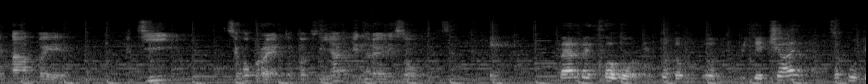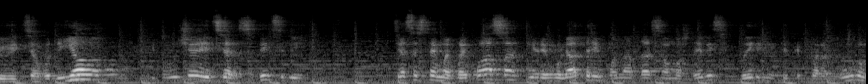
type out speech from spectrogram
етапи дій цього проєкту, тобто як він реалізовується. Перший холодний. Тобто е, п'є чай, закутується в одіяло і виходить, сидить собі. Ця система байпаса і регуляторів вона дасть вам можливість вирівняти температуру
